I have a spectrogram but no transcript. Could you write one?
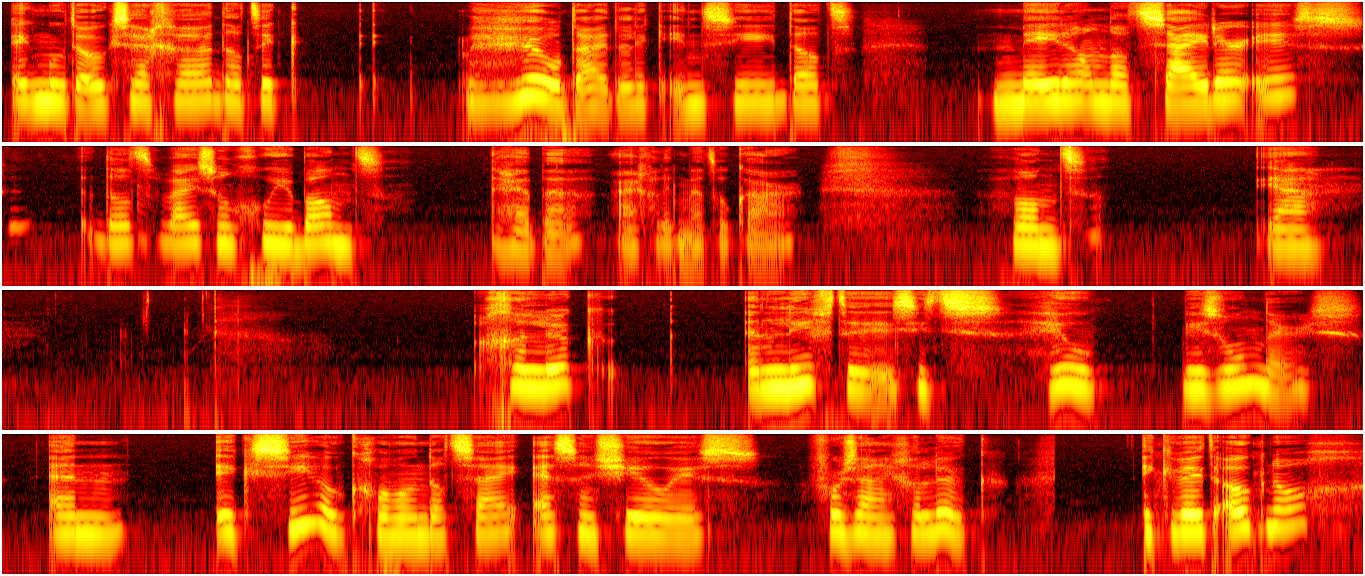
ik moet ook zeggen dat ik heel duidelijk inzie dat mede omdat zij er is, dat wij zo'n goede band hebben eigenlijk met elkaar. Want ja, geluk en liefde is iets heel bijzonders. En ik zie ook gewoon dat zij essentieel is voor zijn geluk. Ik weet ook nog,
